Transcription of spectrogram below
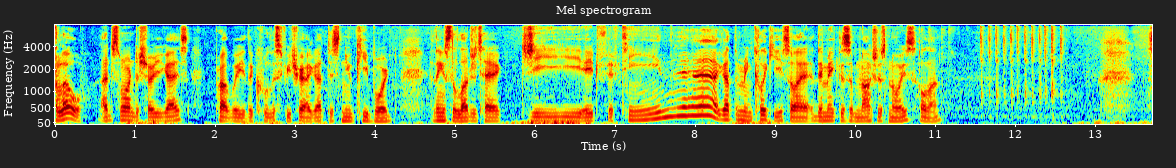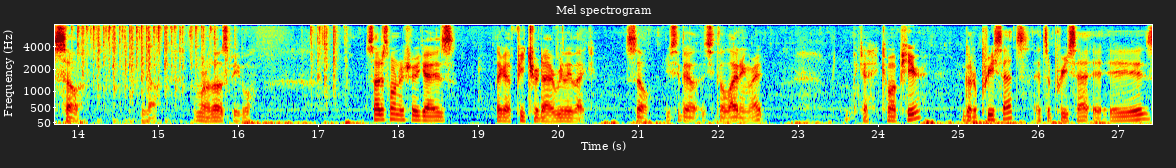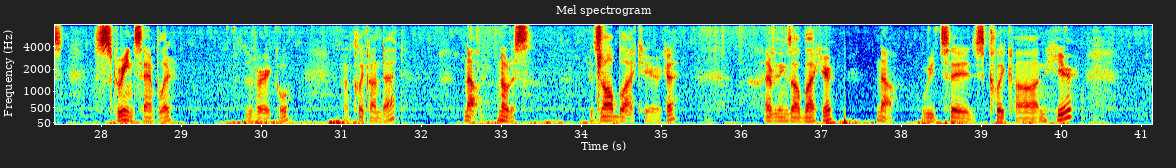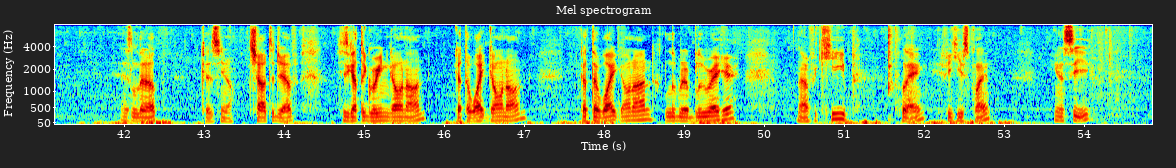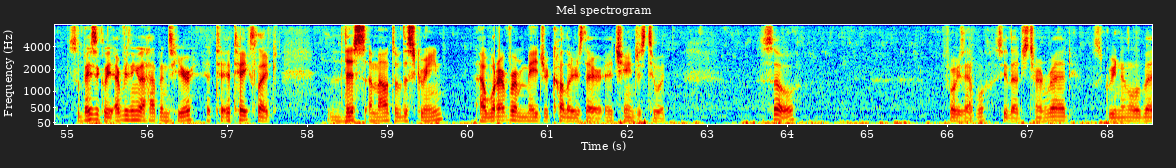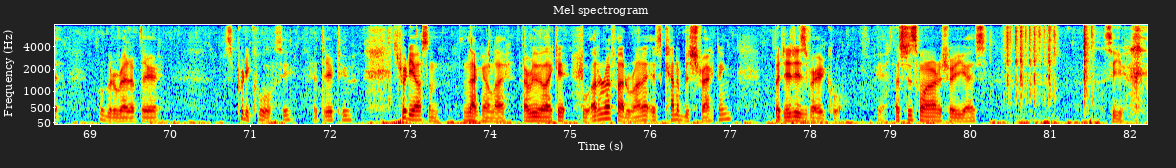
Hello, I just wanted to show you guys probably the coolest feature. I got this new keyboard. I think it's the Logitech G815. Yeah, I got them in clicky, so I, they make this obnoxious noise. Hold on. So, you know, I'm one of those people. So I just wanted to show you guys like a feature that I really like. So, you see the you see the lighting, right? Okay, come up here, go to presets. It's a preset. It is screen sampler. Very cool. I'll click on that. Now, notice it's all black here, okay? Everything's all black here. Now, we'd say just click on here. It's lit up because, you know, shout out to Jeff. He's got the green going on, got the white going on, got the white going on, a little bit of blue right here. Now, if we keep playing, if he keeps playing, you're gonna see. So basically, everything that happens here, it, it takes like this amount of the screen, uh, whatever major color is there, it changes to it. So, for example, see that just turned red, it's green in a little bit, a little bit of red up there. It's pretty cool, see? Right there too. It's pretty awesome, I'm not gonna lie. I really like it. I don't know if I'd run it, it's kind of distracting, but it is very cool. Yeah, that's just what I wanted to show you guys. See you.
